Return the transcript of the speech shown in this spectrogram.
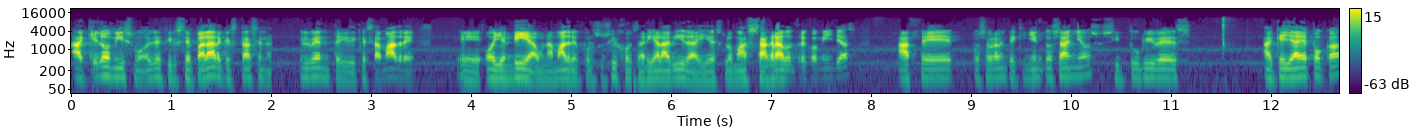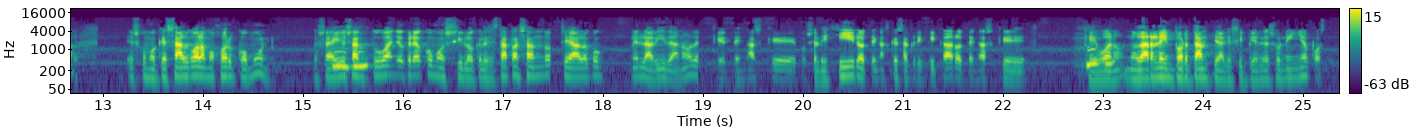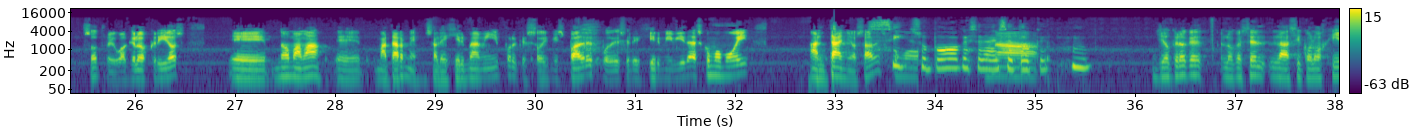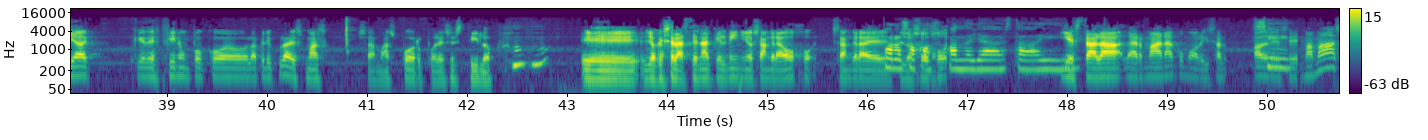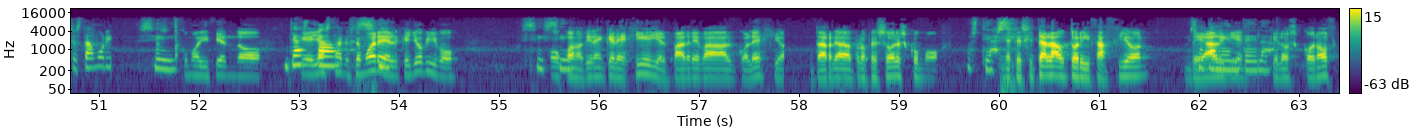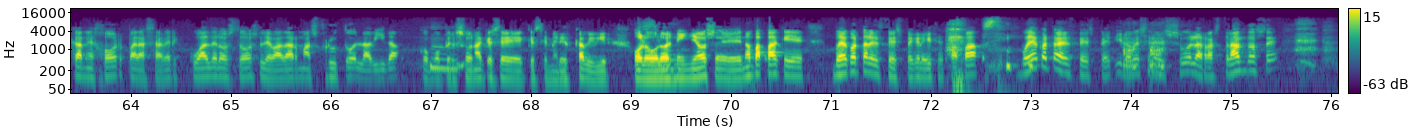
Aquí lo mismo, es decir, separar que estás en el 2020 y de que esa madre eh, hoy en día una madre por sus hijos daría la vida y es lo más sagrado, entre comillas, hace pues seguramente 500 años, si tú vives aquella época, es como que es algo a lo mejor común. O sea, ellos actúan, yo creo, como si lo que les está pasando sea algo en la vida, ¿no? De que tengas que pues, elegir o tengas que sacrificar o tengas que, que bueno, no darle importancia que si pierdes un niño, pues es otro. Igual que los críos, eh, no mamá, eh, matarme, o sea, elegirme a mí porque soy mis padres, podéis elegir mi vida. Es como muy antaño, ¿sabes? Sí, supongo que será ese toque. Mm. Yo creo que lo que es la psicología que define un poco la película es más, o sea, más por, por ese estilo. eh, yo que sé, la escena que el niño sangra ojo, sangra por los, ojos, cuando ya está ahí. Y está la, hermana como avisando a padre, mamá, se está muriendo. Sí. Como diciendo que ya está, que se muere el que yo vivo. Sí, o cuando tienen que elegir y el padre va al colegio a darle al profesor, es como necesita la autorización de alguien que los conozca mejor para saber cuál de los dos le va a dar más fruto en la vida como mm. persona que se, que se merezca vivir. O luego los niños, eh, no papá, que voy a cortar el césped, que le dices, papá, voy a cortar el césped, y lo ves en el suelo arrastrándose,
